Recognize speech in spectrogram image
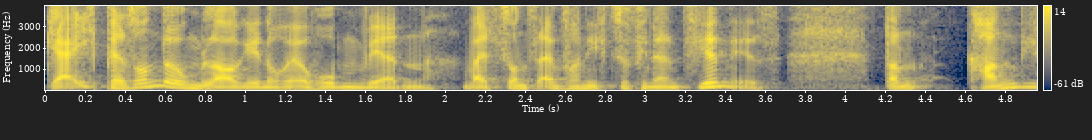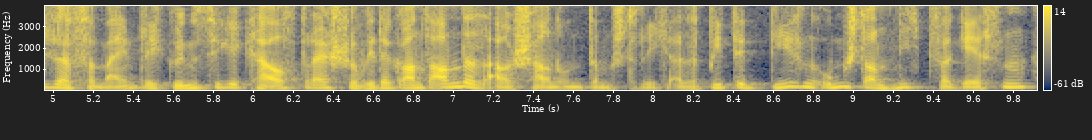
gleich per Sonderumlage noch erhoben werden, weil es sonst einfach nicht zu finanzieren ist, dann kann dieser vermeintlich günstige Kaufpreis schon wieder ganz anders ausschauen unterm Strich. Also bitte diesen Umstand nicht vergessen.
